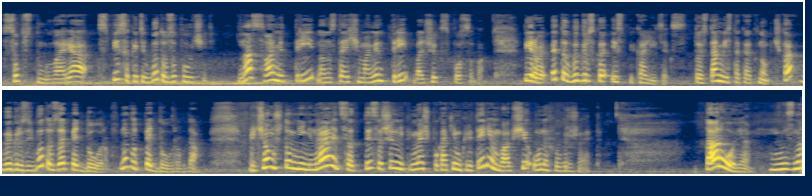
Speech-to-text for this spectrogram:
собственно говоря, список этих ботов заполучить? У нас с вами три, на настоящий момент, три больших способа. Первый – это выгрузка из Picalytics. То есть там есть такая кнопочка «Выгрузить ботов за 5 долларов». Ну вот 5 долларов, да. Причем, что мне не нравится, ты совершенно не понимаешь, по каким критериям вообще он их выгружает. Второе. Не знаю,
